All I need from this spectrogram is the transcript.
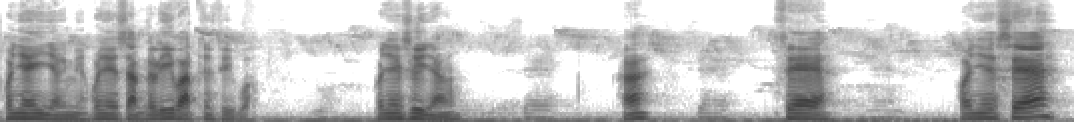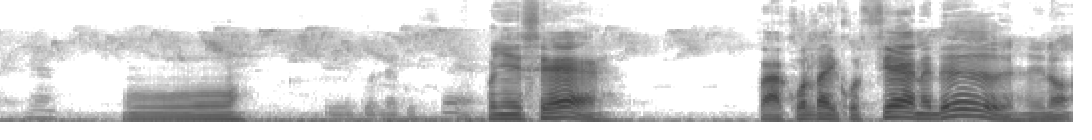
พ่อใหญ่หยังนี่พ่อใหญ่สังกะรีวัดจังซี่บ่พ่อใหญ่ซื้อหยังฮะแซ่พ่อใหญ่แซ่โอ้มีคนอะไรที่แซ่พ่อใหญ่แซ่ฝากกดไลค์กดแซ่นะเด้อนี่เนาะ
